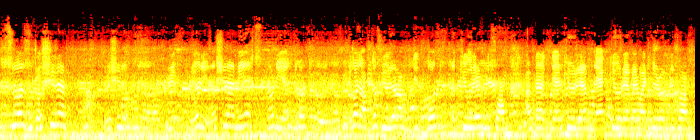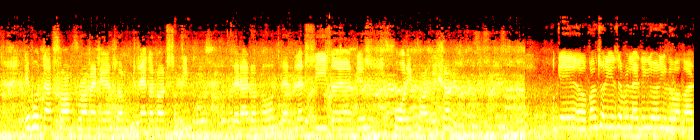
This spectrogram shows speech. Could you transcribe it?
this was Roshire. Roshira. Roshira. Re- really, Roshira and EX, not EX, because because of the fusion of both uh, Kyurem will form. After their Kyurem, black Kyurem and white Kyurem will form. They both are from from and uh, some dragon or something that I don't know. Then let's see the this four information. Okay, uh, console is stabilizing your Unova.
